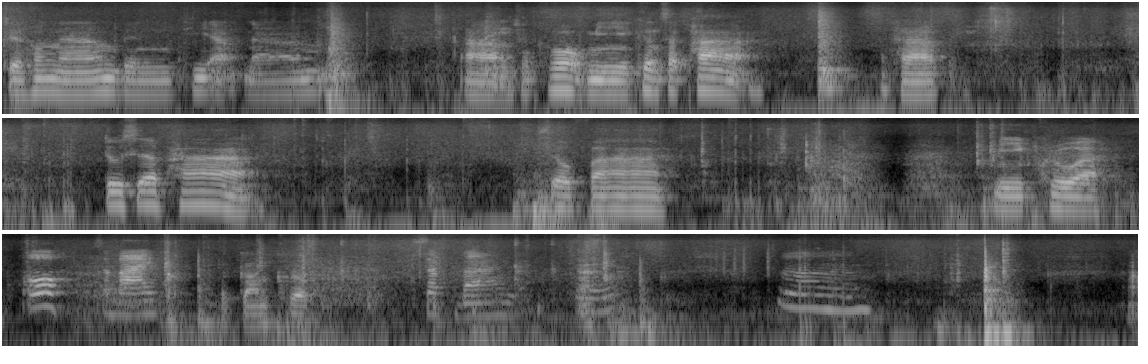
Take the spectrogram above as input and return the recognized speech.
เจอห้องน้ำเป็นที่อาบน้ำอ่างชักโครกมีเครื่องซักผ้านะครับ ตู้เสื้อผ้า โซฟา มีครัว โอ้ สบาย อุปกรณ์ครบ สบายอืม อะ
